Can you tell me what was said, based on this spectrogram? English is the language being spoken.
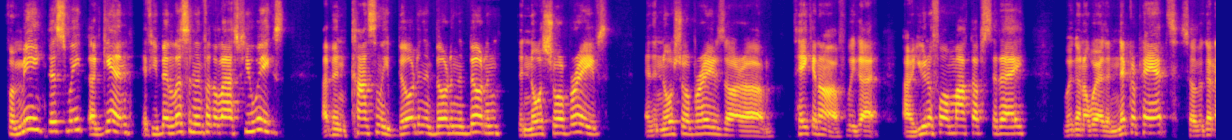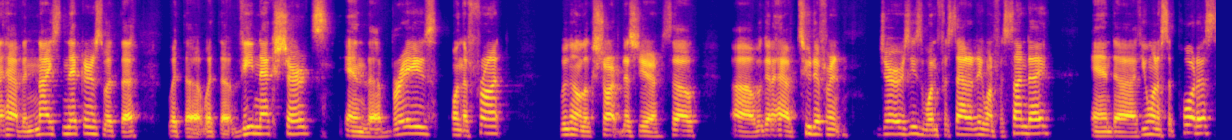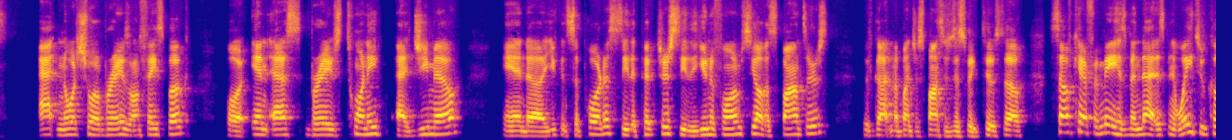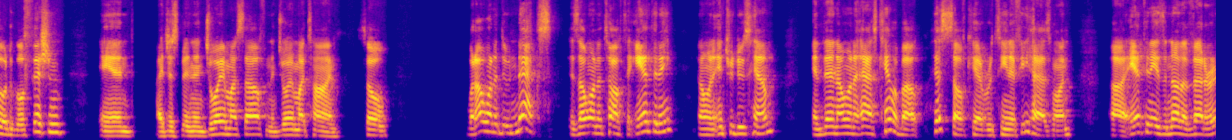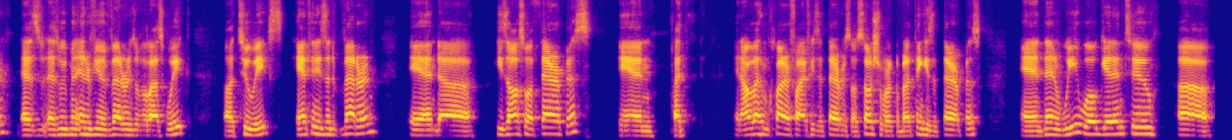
for me this week, again, if you've been listening for the last few weeks, I've been constantly building and building and building the North Shore Braves, and the North Shore Braves are um, taking off. We got our uniform mock-ups today. We're gonna wear the knicker pants, so we're gonna have the nice knickers with the with the with the V-neck shirts and the Braves on the front. We're gonna look sharp this year. So uh, we're gonna have two different jerseys, one for Saturday, one for Sunday. And uh, if you want to support us at North Shore Braves on Facebook or NS Braves 20 at Gmail, and uh, you can support us, see the pictures, see the uniforms, see all the sponsors. We've gotten a bunch of sponsors this week too. So self care for me has been that. It's been way too cold to go fishing, and I just been enjoying myself and enjoying my time. So what I want to do next is I want to talk to Anthony. and I want to introduce him, and then I want to ask him about his self care routine if he has one. Uh, Anthony is another veteran, as as we've been interviewing veterans over the last week, uh, two weeks. Anthony's a veteran and uh, he's also a therapist. And I, and I'll let him clarify if he's a therapist or a social worker, but I think he's a therapist. And then we will get into uh,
